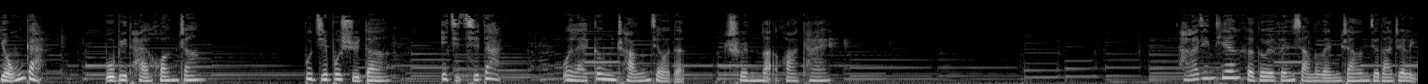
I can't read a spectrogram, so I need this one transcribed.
勇敢，不必太慌张；不疾不徐的，一起期待未来更长久的春暖花开。好了，今天和各位分享的文章就到这里。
